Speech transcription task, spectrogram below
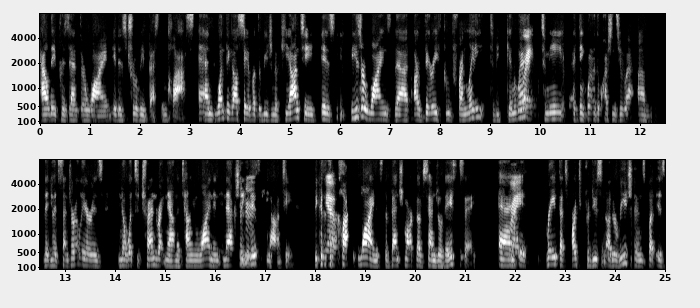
how they present their wine, it is truly best in class. And one thing I'll say about the region of Chianti is these are wines that are very food friendly to begin with. Right. To me, I think one of the questions you um, that you had sent earlier is, you know, what's a trend right now in Italian wine? And, and actually, mm-hmm. it is Chianti because it's yeah. a classic wine. It's the benchmark of Sangiovese. And right. it's grape that's hard to produce in other regions, but is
